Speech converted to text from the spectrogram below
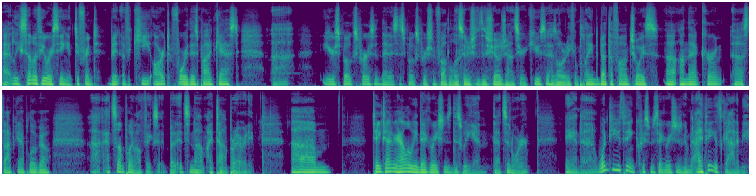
at least some of you are seeing a different bit of key art for this podcast. Uh, your spokesperson, that is the spokesperson for all the listeners of the show, John Siracusa, has already complained about the font choice uh, on that current uh, stopgap logo. Uh, at some point, I'll fix it, but it's not my top priority. Um, take down your Halloween decorations this weekend. That's in order. And uh, what do you think Christmas decorations are going to be? I think it's got to be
